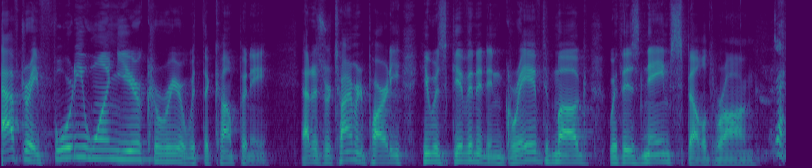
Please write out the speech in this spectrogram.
after a 41 year career with the company. At his retirement party, he was given an engraved mug with his name spelled wrong.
